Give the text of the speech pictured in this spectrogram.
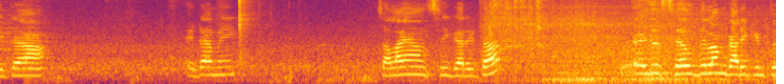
এইটা এটা আমি চালাই আনছি গাড়িটা। এই যে সেল দিলাম গাড়ি কিন্তু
